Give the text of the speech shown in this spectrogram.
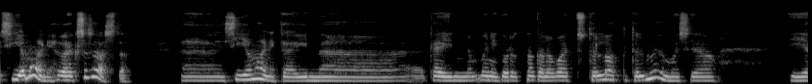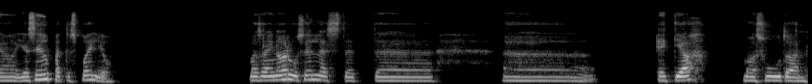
siiamaani, üheksas aasta. siiamaani käin, käin mõnikord nädalavahetustel laatadel müümas ja, ja, ja see õpetas palju. ma sain aru sellest, et, et jah, ma suudan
